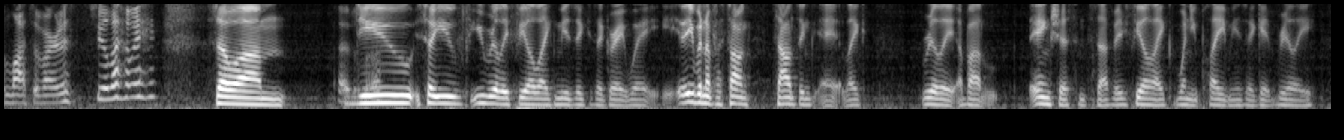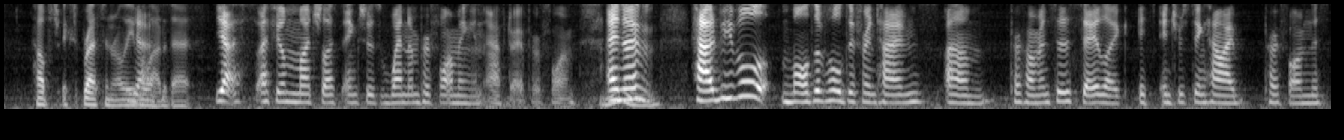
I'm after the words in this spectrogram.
lots of artists feel that way. So um, don't know. you? So you you really feel like music is a great way, even if a song sounds eh, like really about anxious and stuff. You feel like when you play music, it really helps express and relieve a lot of that. Yes, I feel much less anxious when I'm performing and after I perform. And Mm. I've had people multiple different times um, performances say like it's interesting how I perform this.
